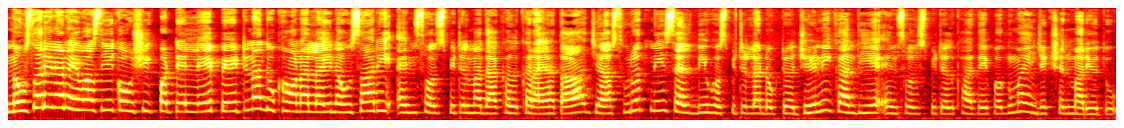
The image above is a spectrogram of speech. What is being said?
નવસારીના રહેવાસી કૌશિક પટેલને પેટના દુખાવાના લઈ નવસારી એમ્સ હોસ્પિટલમાં દાખલ કરાયા હતા, જ્યાં સુરતની સેલ્બી હોસ્પિટલના ડોક્ટર જેની ગાંધીએ એમ્સ હોસ્પિટલ ખાતે પગમાં ઇન્જેક્શન માર્યું હતું.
